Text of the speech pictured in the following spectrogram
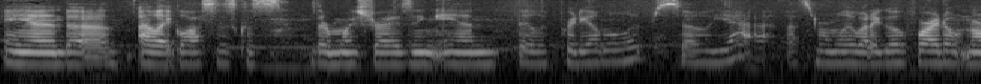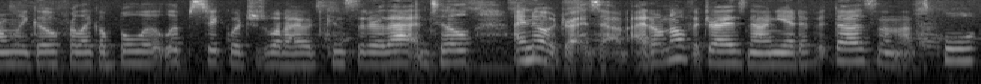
And uh, I like glosses because they're moisturizing and they look pretty on the lips. So yeah, that's normally what I go for. I don't normally go for like a bullet lipstick, which is what I would consider that until I know it dries down. I don't know if it dries down yet. If it does, then that's cool.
